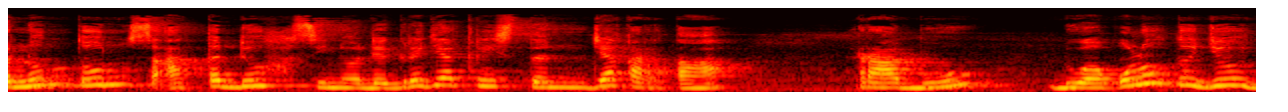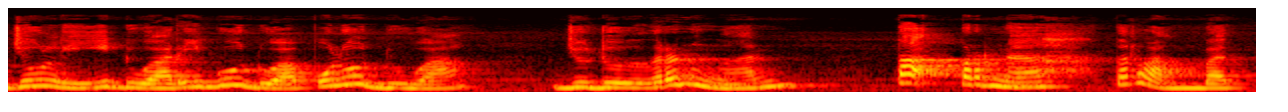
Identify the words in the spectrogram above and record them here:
penuntun saat teduh Sinode Gereja Kristen Jakarta, Rabu 27 Juli 2022, judul renungan Tak Pernah Terlambat.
